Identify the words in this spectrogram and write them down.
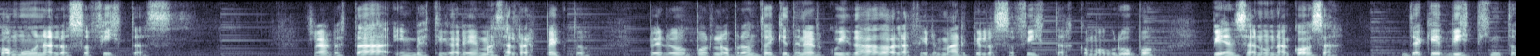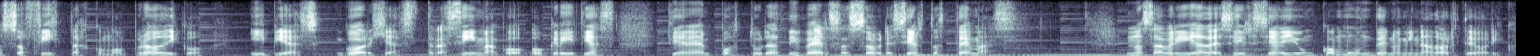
común a los sofistas. Claro está, investigaré más al respecto, pero por lo pronto hay que tener cuidado al afirmar que los sofistas como grupo piensan una cosa, ya que distintos sofistas como Pródico, Hipias, Gorgias, Trasímaco o Critias tienen posturas diversas sobre ciertos temas. No sabría decir si hay un común denominador teórico.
